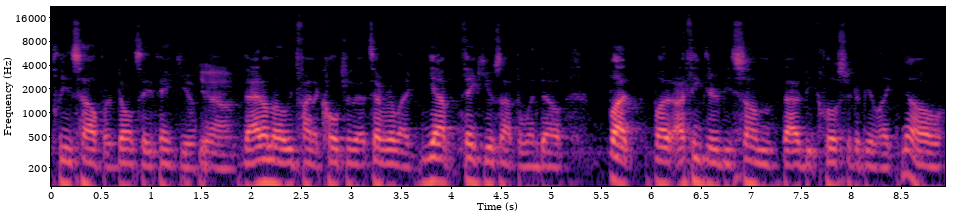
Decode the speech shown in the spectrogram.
please help or don't say thank you. Yeah, I don't know. We'd find a culture that's ever like, yep, thank you is out the window. But but I think there'd be some that would be closer to be like, no,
